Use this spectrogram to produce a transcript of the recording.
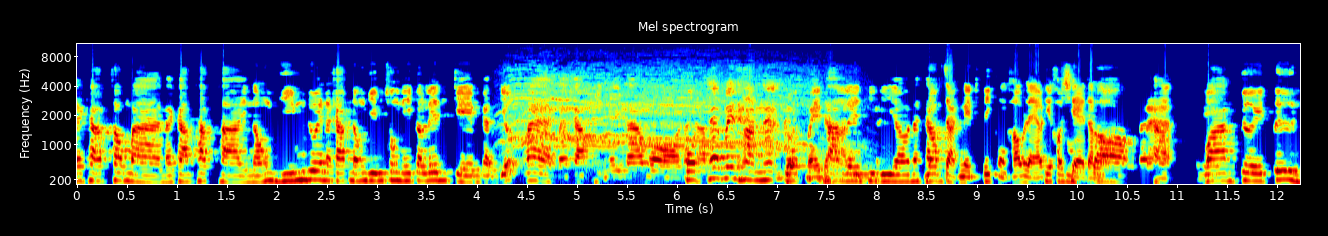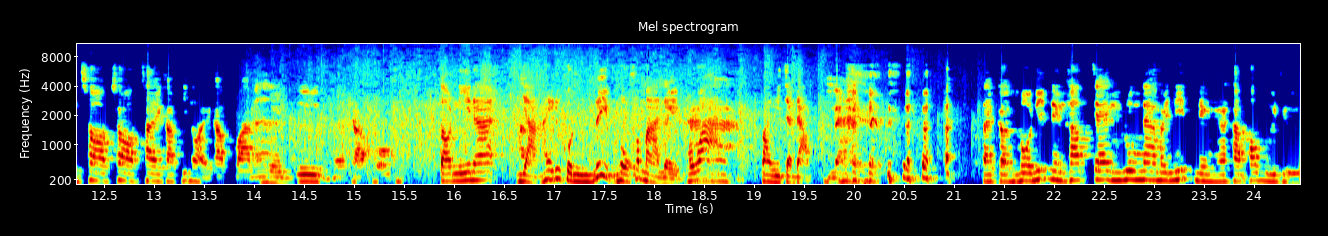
นะครับเข้ามานะครับ ทักทายน้องยิ้มด้วยนะครับ น้องยิ้มช่วงนี้ก็เล่นเกมกันเยอะมากนะครับเห็นในหน้าวอลกดแทบไม่ทันฮะกดไม่ทันเลยทีเดียวนะคนรัอบกจากเน็ตฟิกของเขาแล้วที่เขาแชร์ตลอดถูกงนะนะครับฮะ วานเกยตื้นชอบชอบใช่ครับพี่หน่อยครับ วานเกยตื้นนะครับผม ตอนนี้นะฮะอยากให้ทุกคนรีบโทรเข้ามาเลย เพราะว่าไฟจะดับนะ แต่ก่อนโทรนิดนึงครับ แจ้งล่วงหน้าไปนิดนึงนะครับ เพราะมือถือ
